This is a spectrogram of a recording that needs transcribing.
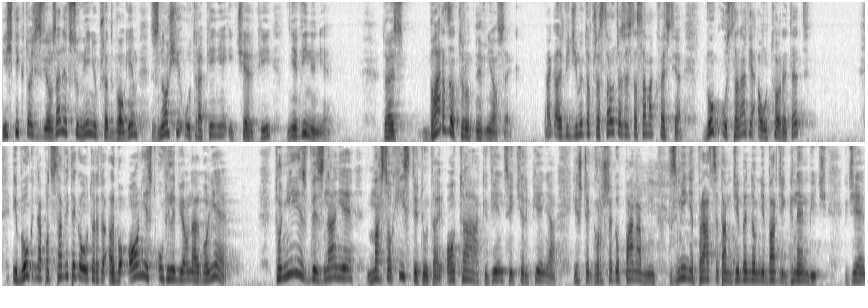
jeśli ktoś związany w sumieniu przed Bogiem znosi utrapienie i cierpi niewinnie. To jest bardzo trudny wniosek, tak? ale widzimy to przez cały czas jest ta sama kwestia. Bóg ustanawia autorytet i Bóg na podstawie tego autorytetu albo on jest uwielbiony, albo nie. To nie jest wyznanie masochisty tutaj. O tak, więcej cierpienia, jeszcze gorszego pana, zmienię pracę tam, gdzie będą mnie bardziej gnębić, gdzie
